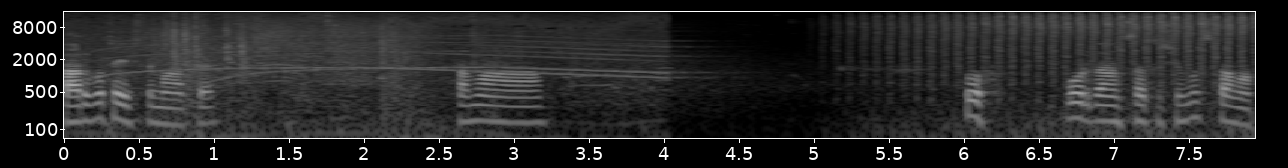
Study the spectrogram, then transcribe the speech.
Kargo teslimatı. Tamam. Huh, buradan satışımız tamam.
